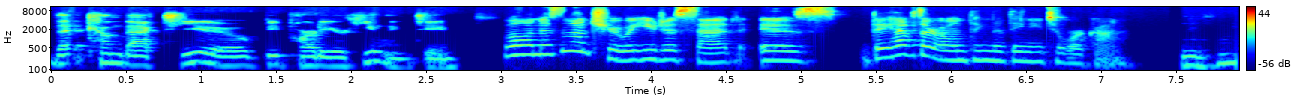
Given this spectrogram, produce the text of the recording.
that come back to you be part of your healing team. Well and isn't that true? What you just said is they have their own thing that they need to work on. Mm-hmm.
